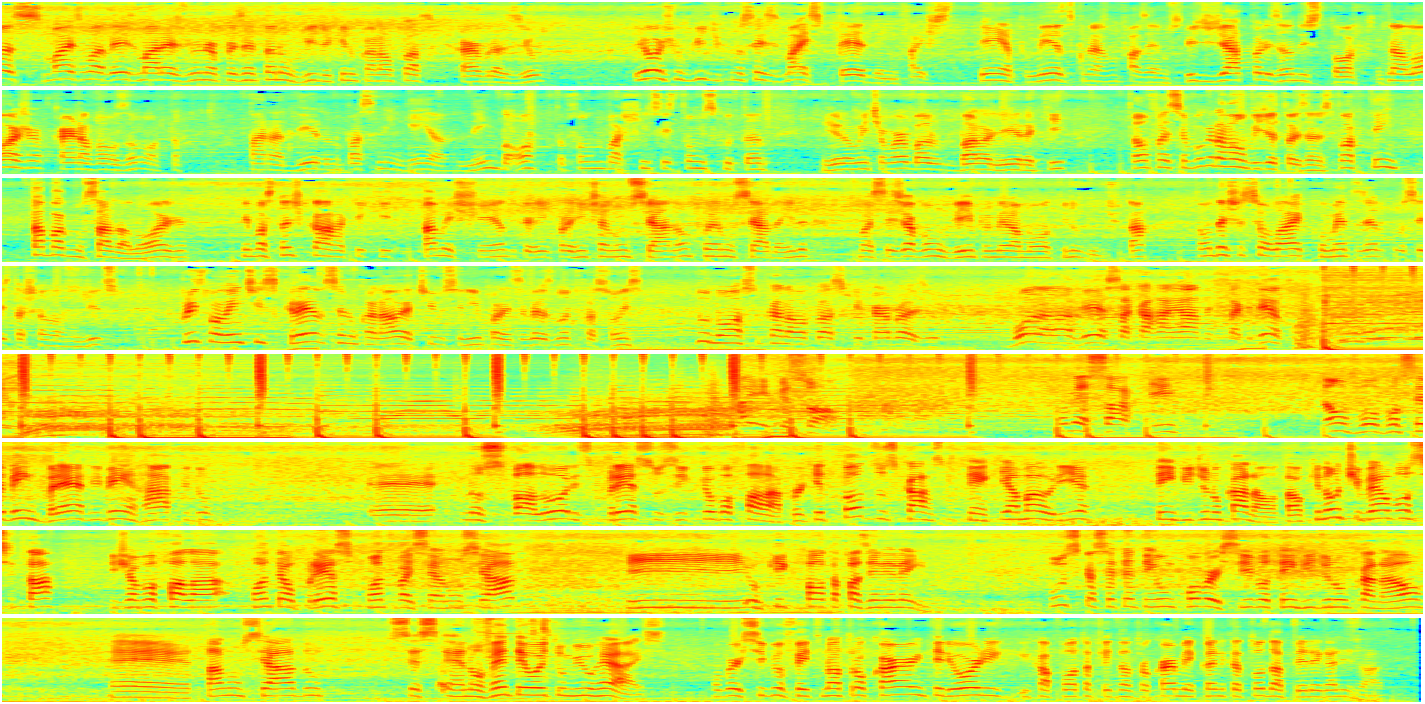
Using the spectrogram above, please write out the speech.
Ciclistas, mais uma vez Maré Júnior apresentando um vídeo aqui no canal Classic Car Brasil. E hoje o vídeo que vocês mais pedem, faz tempo mesmo que nós não fazemos, vídeo de atualizando estoque. Na loja, carnavalzão, ó, tá paradeira, não passa ninguém, ó, nem, ó, tô falando baixinho, vocês estão me escutando. Geralmente é a maior barulheira aqui. Então eu falei assim, eu vou gravar um vídeo atualizando estoque, tem, tá bagunçada a loja, tem bastante carro aqui que tá mexendo, que a gente, pra gente anunciar, não foi anunciado ainda, mas vocês já vão ver em primeira mão aqui no vídeo, tá? Então deixa seu like, comenta dizendo o que você está achando dos nossos vídeos. Principalmente inscreva-se no canal e ative o sininho para receber as notificações do nosso canal Classic Car Brasil. Bora lá ver essa carraiada que está aqui dentro? Aí pessoal, vou começar aqui. Não vou, vou ser bem breve, bem rápido é, nos valores, preços e que eu vou falar, porque todos os carros que tem aqui, a maioria tem vídeo no canal, tá? O que não tiver eu vou citar e já vou falar quanto é o preço, quanto vai ser anunciado e o que, que falta fazer nele ainda. Fusca 71 conversível tem vídeo no canal, é, tá anunciado é 98 mil reais. Conversível feito na Trocar, interior e, e capota feito na Trocar, mecânica toda AP legalizada.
